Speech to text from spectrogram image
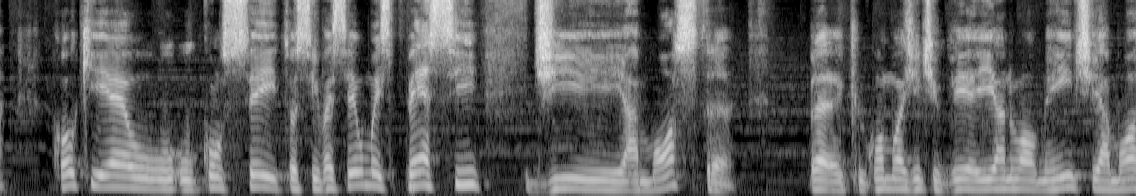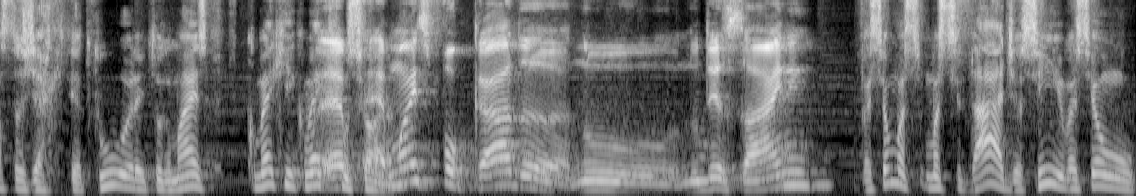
a- qual que é o, o conceito, assim, vai ser uma espécie de amostra, como a gente vê aí anualmente, amostras de arquitetura e tudo mais, como é que, como é que É, funciona? é mais focada no, no design. Vai ser uma, uma cidade, assim, vai ser um...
